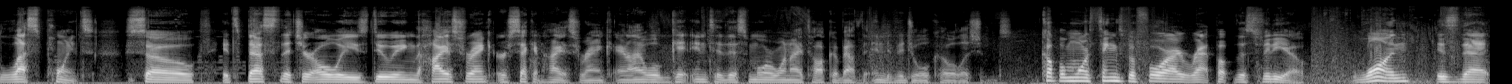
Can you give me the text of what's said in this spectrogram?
less points. So it's best that you're always doing the highest rank or second highest rank, and I will get into this more when I talk about the individual coalitions. A couple more things before I wrap up this video. One is that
